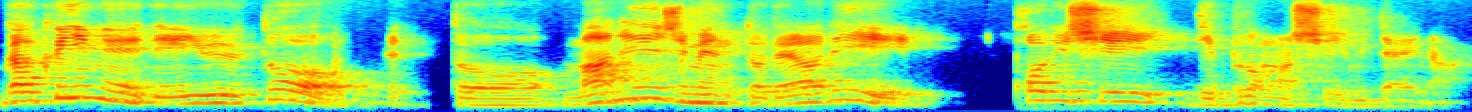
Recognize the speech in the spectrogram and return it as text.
学位名で言うと、えっと、マネージメントであり、 policy、diplomacy みたいな。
